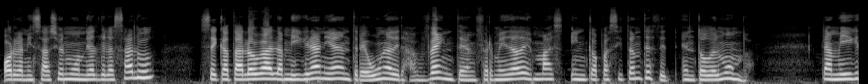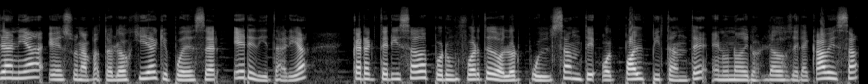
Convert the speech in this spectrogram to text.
Organización Mundial de la Salud, se cataloga la migraña entre una de las 20 enfermedades más incapacitantes en todo el mundo. La migraña es una patología que puede ser hereditaria, caracterizada por un fuerte dolor pulsante o palpitante en uno de los lados de la cabeza,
